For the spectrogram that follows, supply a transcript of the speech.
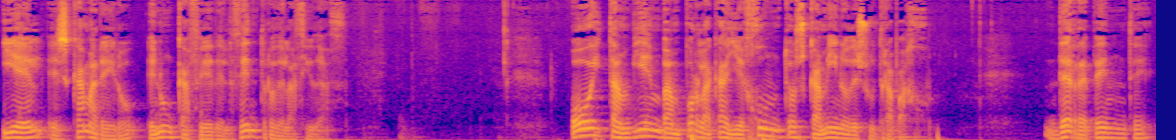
y él es camarero en un café del centro de la ciudad. Hoy también van por la calle juntos camino de su trabajo. De repente,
